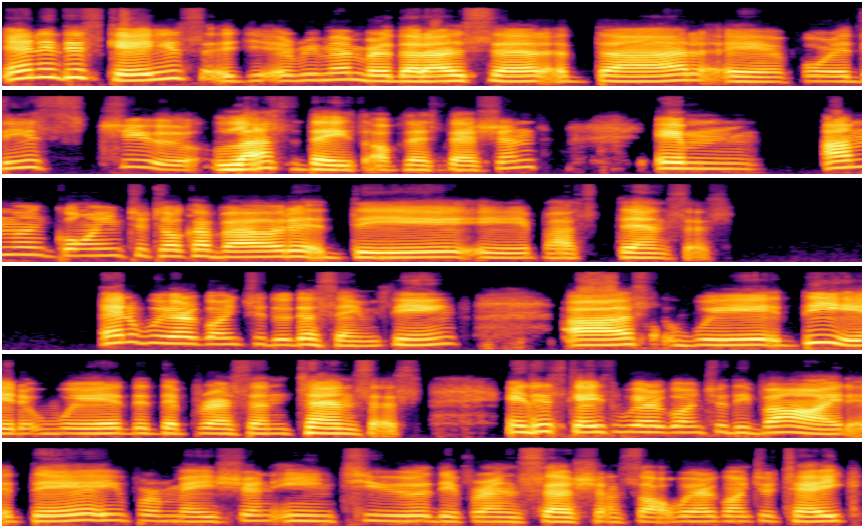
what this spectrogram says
And in this case, remember that I said that uh, for these two last days of the session, um, I'm going to talk about the uh, past tenses. And we are going to do the same thing as we did with the present tenses. In this case, we are going to divide the information into different sessions. So we are going to take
